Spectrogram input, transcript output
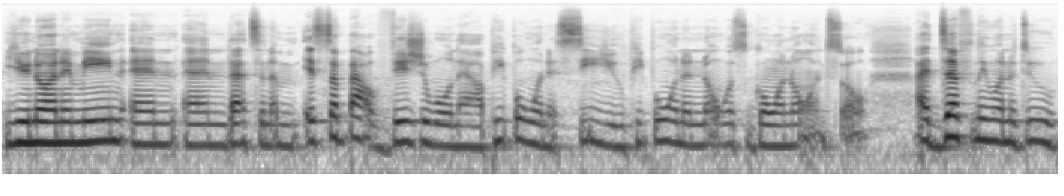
You know what I mean? And and that's an um, it's about visual now. People want to see you. People want to know what's going on. So I definitely want to do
